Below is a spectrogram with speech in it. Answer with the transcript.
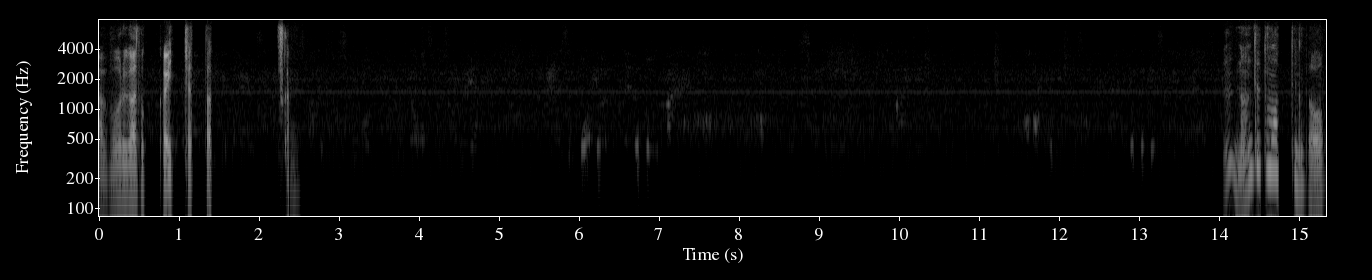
あ、ボールがどっか行っちゃったんですかね。ん？なんで止まってんだ？お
